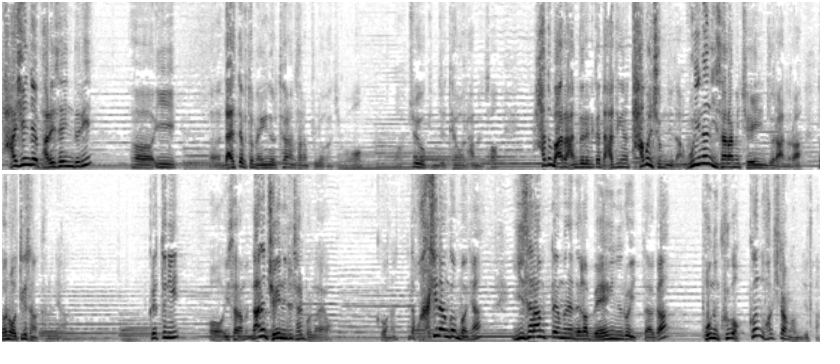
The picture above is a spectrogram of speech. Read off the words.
다시 이제 바리새인들이 어, 이날 어, 때부터 맹인으로 태어난 사람 불러가지고 어, 쭉 이제 대화를 하면서 하도 말을 안 들으니까 나중에는 답을 줍니다. 우리는 이 사람이 죄인인 줄 아노라. 너는 어떻게 생각하느냐? 그랬더니 어, 이 사람은 나는 죄인인 줄 잘 몰라요. 그거는. 근데 확실한 건 뭐냐? 이 사람 때문에 내가 맹인으로 있다가 보는 그거. 그건 확실한 겁니다.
